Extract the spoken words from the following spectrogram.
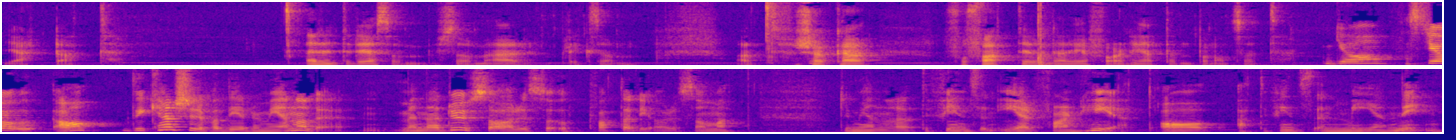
hjärtat. Är det inte det som, som är liksom att försöka få fatt i den där erfarenheten på något sätt? Ja, fast jag, ja, det kanske det var det du menade. Men när du sa det så uppfattade jag det som att du menade att det finns en erfarenhet av att det finns en mening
